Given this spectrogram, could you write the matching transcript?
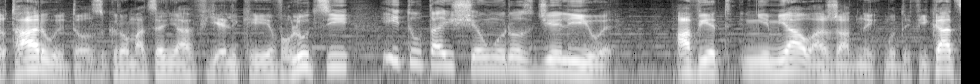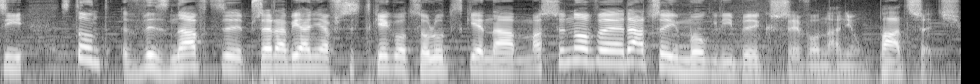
dotarły do zgromadzenia wielkiej ewolucji i tutaj się rozdzieliły. Awiet nie miała żadnych modyfikacji, stąd wyznawcy przerabiania wszystkiego co ludzkie na maszynowe raczej mogliby krzywo na nią patrzeć.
